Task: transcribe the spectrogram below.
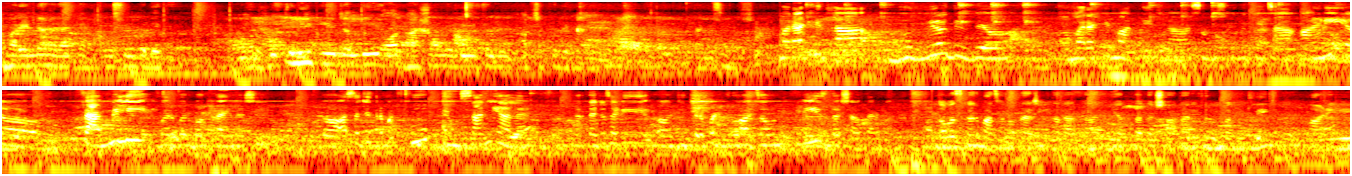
हमारे इंडिया में रहते हैं इस फ़िल्म को देखें। और होपफुली कि जल्दी और भाषाओं में भी फ़िल्म आप सबको देखने मिलेगी। थैंक मराठीतला भव्य दिव्य मराठी मातीतला संस्कृतीचा आणि फॅमिली बरोबर बघता येईल अशी असा चित्रपट खूप दिवसांनी आला आहे तर त्याच्यासाठी चित्रपटगृहात जाऊन प्लीज दशावतार बघा. नमस्कार माझं नाव प्राजक्ता दादा. मी आत्ता दशावतारी फिल्म बघितली आणि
